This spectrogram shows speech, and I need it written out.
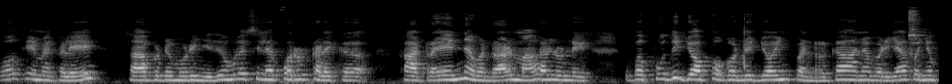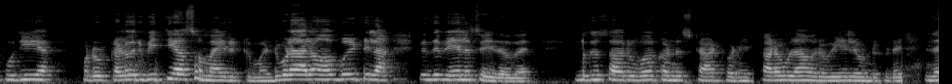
ஓகே மக்களே சாப்பிட்டு முடிஞ்சது. உங்களுக்கு சில பொருட்களை காட்டுறேன். என்னவென்றால் மகள் உண்டு இப்போ புது ஜாப்பை கொண்டு ஜாயின் பண்ணுறக்கா ஆனபடியாக கொஞ்சம் புதிய பொருட்கள் ஒரு வித்தியாசமாக இருக்கும் இவ்வளோ வீட்டில் இருந்து வேலை செய்தவ. புதுசாக ஒரு ஒர்க் ஒன்று ஸ்டார்ட் பண்ணி கடவுளாக ஒரு வேலை உண்டு கிடை. இந்த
